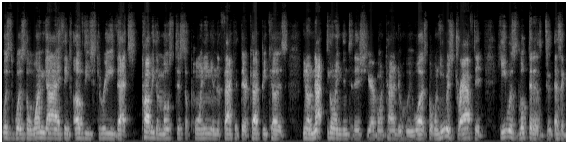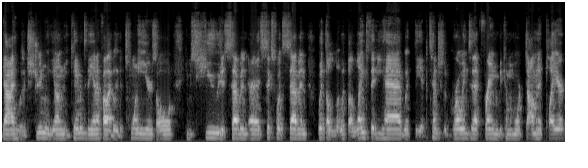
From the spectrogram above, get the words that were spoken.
was was the one guy I think of these three that's probably the most disappointing in the fact that they're cut because you know not going into this year everyone kind of knew who he was but when he was drafted he was looked at as, as a guy who was extremely young he came into the NFL I believe at 20 years old he was huge at seven uh, at six foot seven with the with the length that he had with the potential to grow into that frame and become a more dominant player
